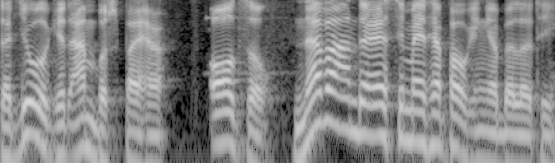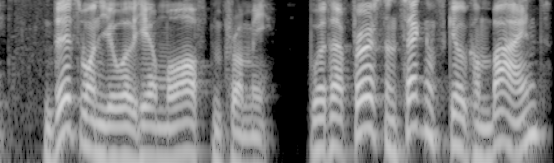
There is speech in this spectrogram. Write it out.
that you will get ambushed by her. Also, never underestimate her poking ability. This one you will hear more often from me. With her first and second skill combined,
